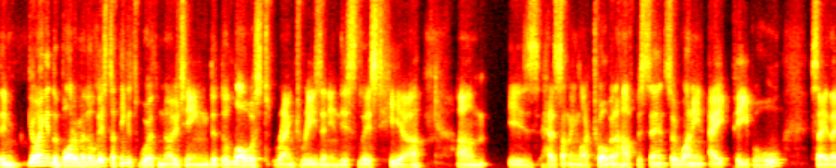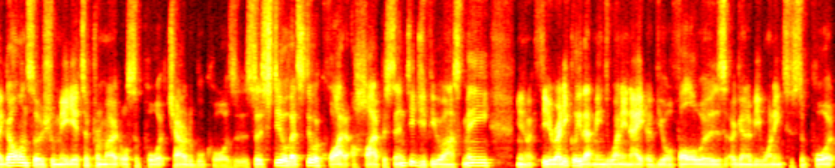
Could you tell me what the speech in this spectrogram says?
Then going at the bottom of the list, I think it's worth noting that the lowest ranked reason in this list here um, is has something like 12.5%. So one in eight people say they go on social media to promote or support charitable causes. So still, that's still a quite a high percentage. If you ask me, you know, theoretically, that means one in eight of your followers are going to be wanting to support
